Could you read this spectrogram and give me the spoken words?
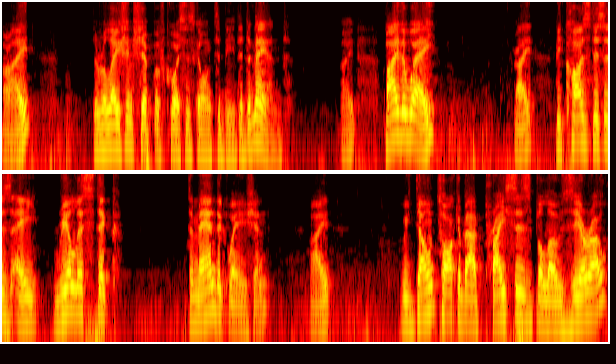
All right? The relationship, of course, is going to be the demand. Right? By the way, right, because this is a realistic demand equation, right, we don't talk about prices below zero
